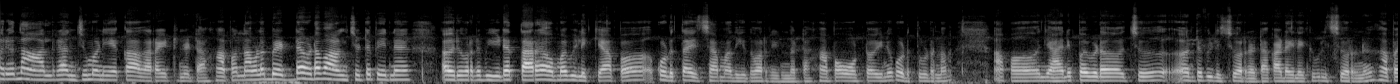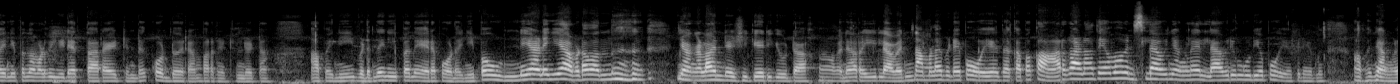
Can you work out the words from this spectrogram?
ഒരു നാലര അഞ്ച് മണിയൊക്കെ ആകാറായിട്ടുണ്ട് കേട്ടോ അപ്പം നമ്മൾ ബെഡ് അവിടെ വാങ്ങിച്ചിട്ട് പിന്നെ അവർ പറഞ്ഞു വീട് എത്താറാകുമ്പോൾ വിളിക്കുക അപ്പോൾ കൊടുത്തയച്ചാൽ മതി എന്ന് പറഞ്ഞിരുന്നു കേട്ടോ അപ്പോൾ ഓട്ടോയിന് കൊടുത്തു വിടണം. അപ്പോൾ ഞാനിപ്പോൾ ഇവിടെ വെച്ച് എന്നിട്ട് വിളിച്ചു പറഞ്ഞു കേട്ടോ കടയിലേക്ക് വിളിച്ചു പറഞ്ഞു. അപ്പോൾ ഇനിയിപ്പോൾ നമ്മൾ വീട് എത്താറായിട്ടുണ്ട് കൊണ്ടുവരാൻ പറഞ്ഞിട്ടുണ്ട് കേട്ടോ അപ്പോൾ ഇനി ഇവിടുന്ന് ഇനിയിപ്പോൾ നേരെ പോകണം ഇനിയിപ്പോൾ ഉണ്ണിയാണെങ്കിൽ അവിടെ വന്ന് ഞങ്ങളെ അന്വേഷിക്കുമായിരിക്കും കേട്ടോ അവനറിയില്ല. അവൻ നമ്മളെവിടെ പോയതൊക്കെ അപ്പോൾ കാർ കാണാതെ ആകുമ്പോൾ മനസ്സിലാവും ഞങ്ങളെല്ലാവരും കൂടിയാണ് പോയേക്കണേന്ന്. അപ്പോൾ ഞങ്ങൾ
